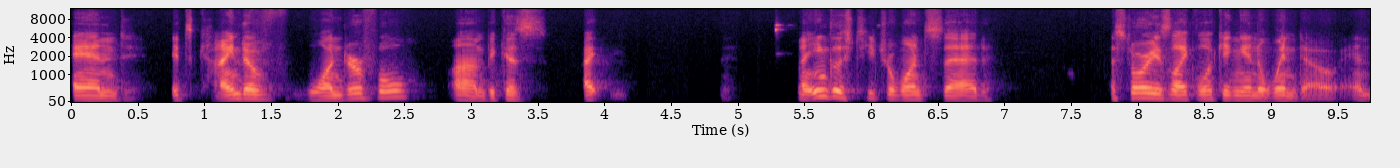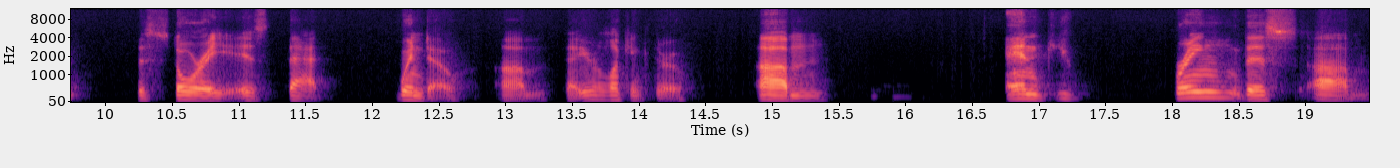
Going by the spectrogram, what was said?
and it's kind of wonderful um, because I my English teacher once said, a story is like looking in a window, and the story is that window um, that you're looking through. Um, and you bring this um,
